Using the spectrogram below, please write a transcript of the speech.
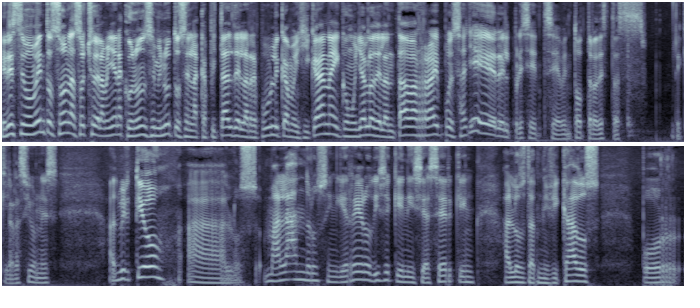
En este momento son las 8 de la mañana con 11 minutos en la capital de la República Mexicana y como ya lo adelantaba Ray, pues ayer el presidente se aventó otra de estas declaraciones. Advirtió a los malandros en Guerrero, dice que ni se acerquen a los damnificados por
